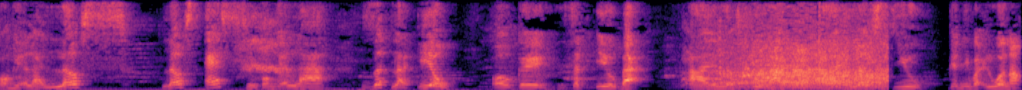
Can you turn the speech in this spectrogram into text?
có nghĩa là loves loves s thì có nghĩa là rất là yêu. Ok rất yêu bạn. I love you I love you. Viết như vậy luôn á.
